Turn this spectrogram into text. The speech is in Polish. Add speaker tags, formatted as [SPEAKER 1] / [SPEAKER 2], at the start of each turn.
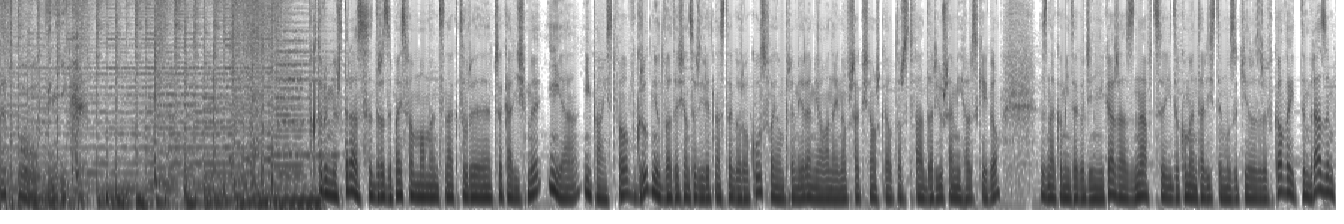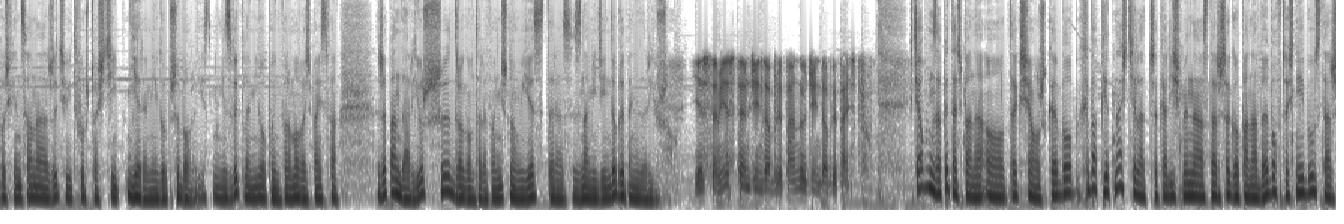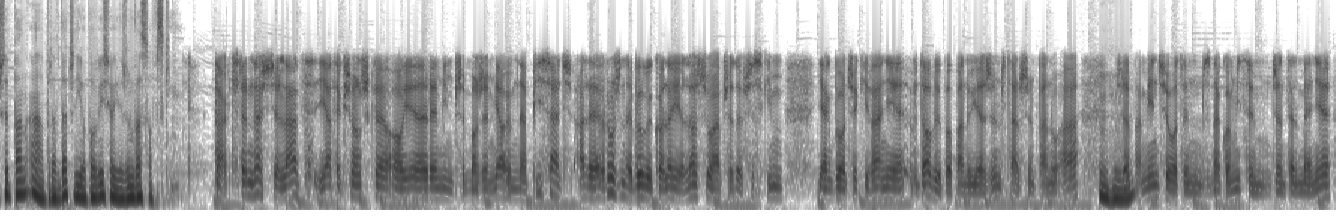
[SPEAKER 1] Przedpołudnik.
[SPEAKER 2] w którym już teraz, drodzy Państwo, moment, na który czekaliśmy i ja, i Państwo. W grudniu 2019 roku swoją premierę miała najnowsza książka autorstwa Dariusza Michalskiego, znakomitego dziennikarza, znawcy i dokumentalisty muzyki rozrywkowej, tym razem poświęcona życiu i twórczości Jeremiego Przybory. Jest mi niezwykle miło poinformować Państwa, że Pan Dariusz drogą telefoniczną jest teraz z nami. Dzień dobry, Panie Dariuszu.
[SPEAKER 3] Jestem, jestem. Dzień dobry panu, dzień dobry państwu.
[SPEAKER 2] Chciałbym zapytać pana o tę książkę, bo chyba 15 lat czekaliśmy na starszego pana B, bo wcześniej był starszy pan A, prawda? Czyli opowieść o Jerzym Wasowskim.
[SPEAKER 3] Tak, 14 lat. Ja tę książkę o Jeremim Przyborze miałem napisać, ale różne były koleje losu, a przede wszystkim jakby oczekiwanie wdowy po panu Jerzym, starszym panu A, mhm. że pamięcią o tym znakomitym dżentelmenie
